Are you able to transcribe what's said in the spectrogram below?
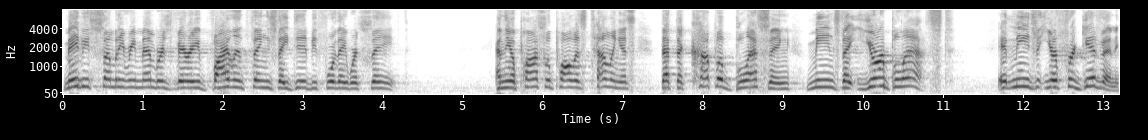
Maybe somebody remembers very violent things they did before they were saved. And the apostle Paul is telling us that the cup of blessing means that you're blessed. It means that you're forgiven.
